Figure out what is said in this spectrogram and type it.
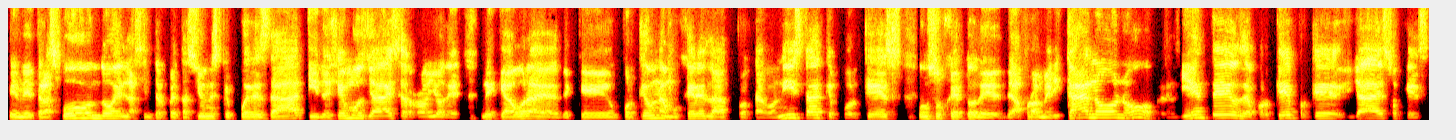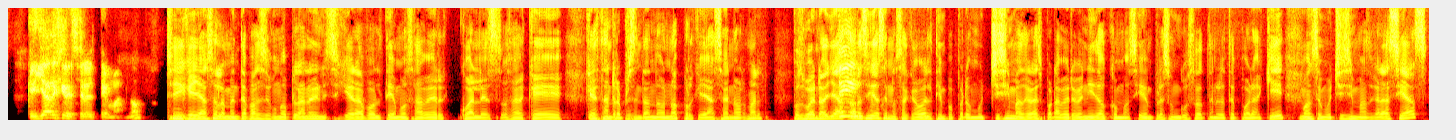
en el trasfondo, en las interpretaciones que puedes dar y dejemos ya ese rollo de, de, que ahora, de que por qué una mujer es la protagonista, que por qué es un sujeto de, de afroamericano, ¿no? Aprendiente, o sea, por qué, por qué ya eso que es, que ya deje de ser el tema, ¿no? Sí, que ya solamente pasa a segundo plano y ni siquiera volteemos a ver cuáles, o sea, qué, qué, están representando o no, porque ya sea normal. Pues bueno, ya sí. ahora sí ya se nos acabó el tiempo, pero muchísimas gracias por haber venido. Como siempre, es un gusto tenerte por aquí. Monse, muchísimas gracias.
